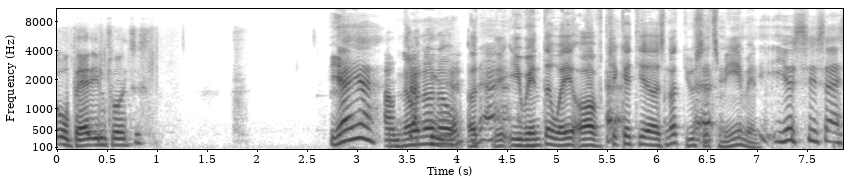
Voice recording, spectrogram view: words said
all bad influences. yeah yeah I'm No, no, tracking, no. yeah. Uh, he went the way of check it here. It's not you, it's me, man. yes yes I,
